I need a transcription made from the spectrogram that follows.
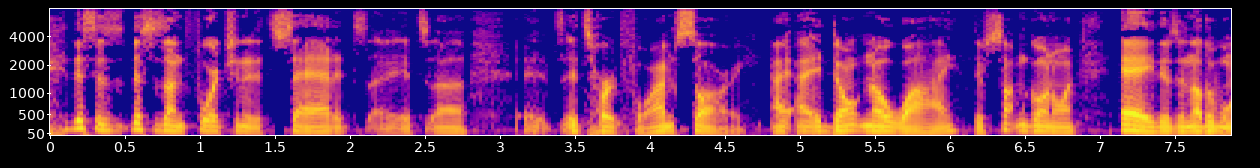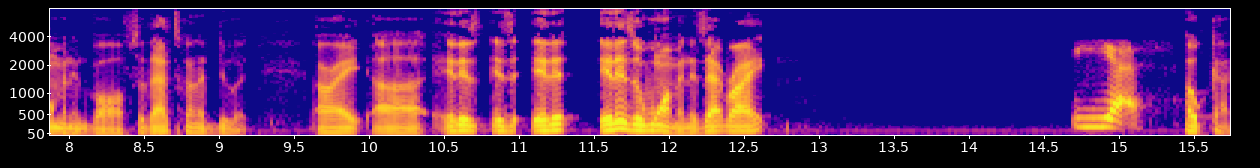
this is this is unfortunate. It's sad. It's it's uh it's it's hurtful. I'm sorry. I, I don't know why. There's something going on. A, there's another woman involved, so that's going to do it. All right. Uh, it is is it it is a woman. Is that right? Yes. Okay.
